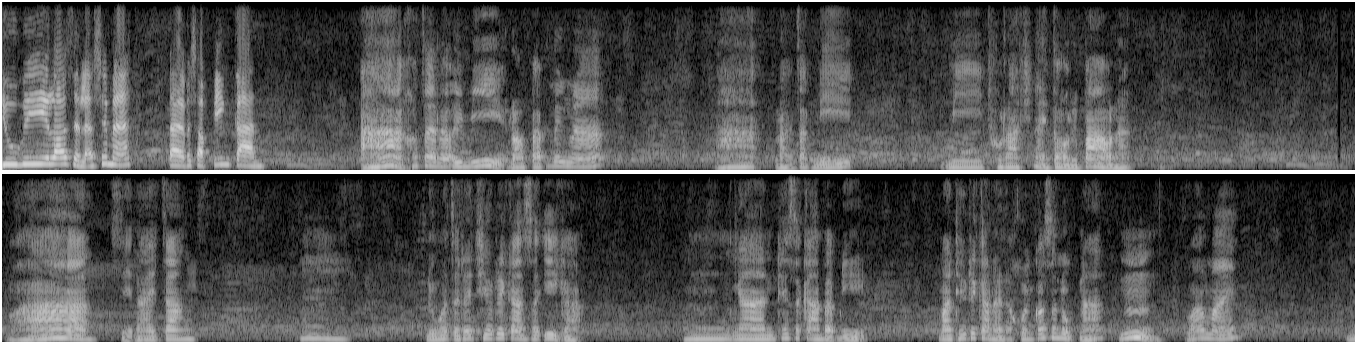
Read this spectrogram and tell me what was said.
ยูวีลอยเสร็จแล้วใช่ไหม แต่ไปช้อปปิ้งกัน อ่า เข้าใจแล้วเอมี่ รอแป๊บหนึ่งนะ อ่า หลังจากนี้ มีธุระที่ไหนต่อหรือเปล่านะว้า เสียดายจัง อืมนึกว่าจะได้เที่ยวด้วยกันซะอีกอะงานเทศกาลแบบนี้ มาเที่ยวด้วยกันหลายๆคนก็สนุกนะ อืม ว่าไหมอื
